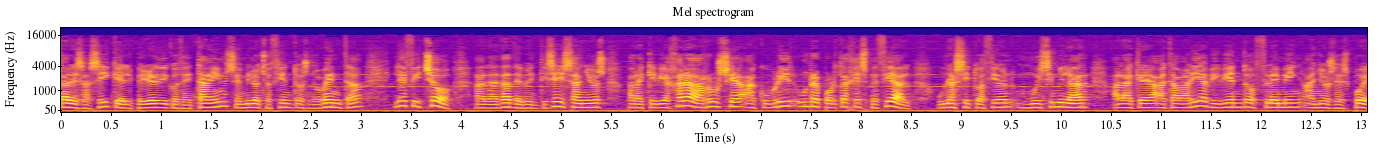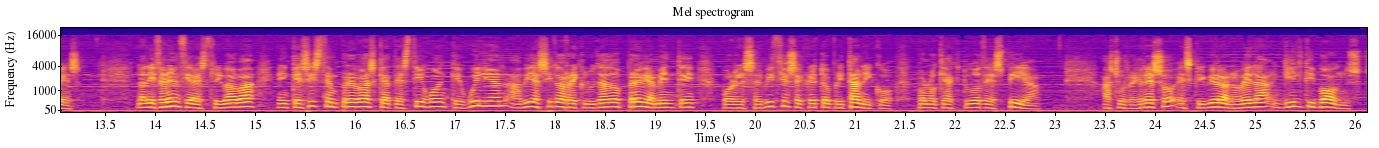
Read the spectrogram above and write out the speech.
Tal es así que el periódico The Times, en 1890, le fichó a la edad de 26 años para que viajara a Rusia a cubrir un reportaje especial, una situación muy similar a la que acabaría viviendo Fleming años después. La diferencia estribaba en que existen pruebas que atestiguan que William había sido reclutado previamente por el Servicio Secreto Británico, por lo que actuó de espía. A su regreso escribió la novela Guilty Bonds,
